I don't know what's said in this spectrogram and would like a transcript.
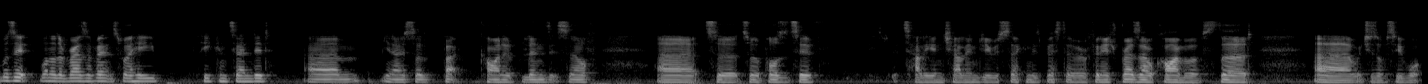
Was it one of the Ras events where he he contended? Um, you know, so that kind of lends itself uh, to to a positive. Italian challenge. He was second, his best ever finish. Brazil Kaimer was third, uh, which is obviously what,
